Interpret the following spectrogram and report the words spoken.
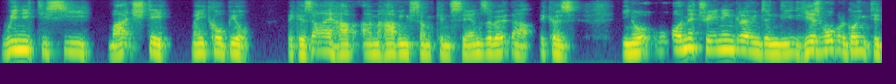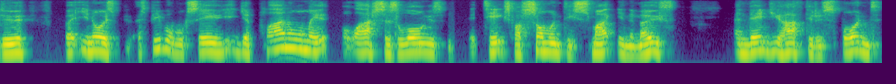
we need to see match day Michael Beale because I have I'm having some concerns about that because you know on the training ground and here's what we're going to do but you know as, as people will say your plan only lasts as long as it takes for someone to smack you in the mouth and then you have to respond.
